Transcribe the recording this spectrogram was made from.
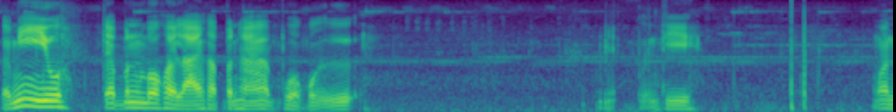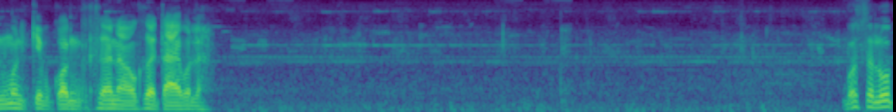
ก็มีอยู่แต่มันบ่ค่อยหลายครับ ปัญหาพวกบักอือเนี่ยพื้นที่มันมันเก็บก่อนเครื่อเน่าเครื่อตายหมดละ บทสรุป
